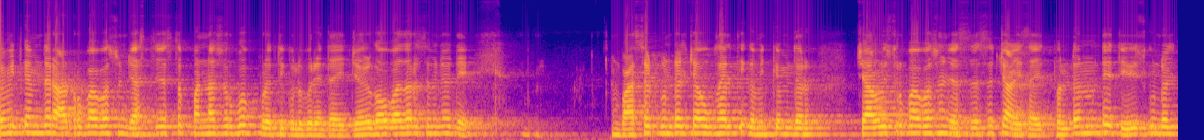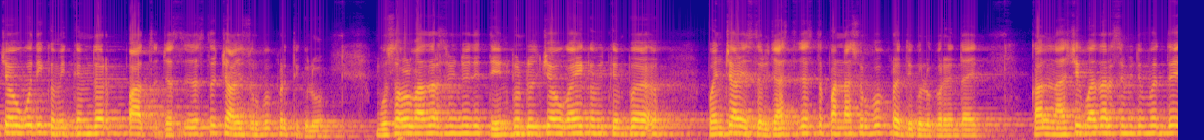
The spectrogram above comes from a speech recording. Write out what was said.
कमीत कमी दर आठ रुपयापासून जास्तीत जास्त पन्नास रुपये प्रति किलोपर्यंत आहे. जळगाव बाजार समितीमध्ये बासष्ट क्विंटल आवक झाली ती कमीत कमी दर चाळीस रुपयापासून जास्तीत जास्त चाळीस आहेत. फलटणमध्ये तेवीस क्विंटल आवक होती कमीत कमी दर पाच जास्तीत जास्त चाळीस रुपये प्रति किलो. भुसावळ बाजार समितीमध्ये तीन क्विंटलची आवक आहे कमीत कमी प पंचेचाळीस तर जास्तीत जास्त पन्नास रुपये प्रति किलोपर्यंत आहेत. काल नाशिक बाजार समितीमध्ये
